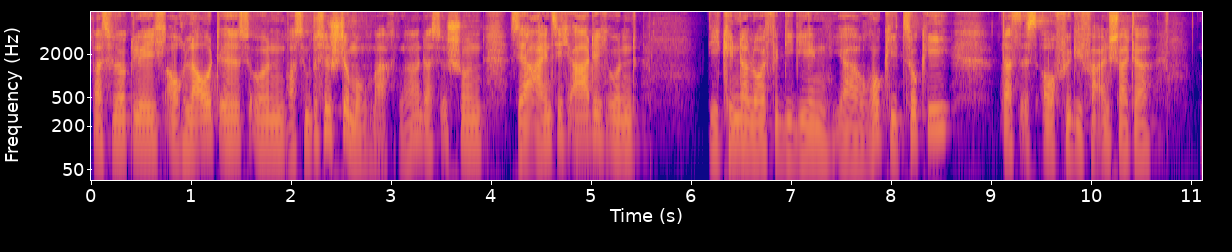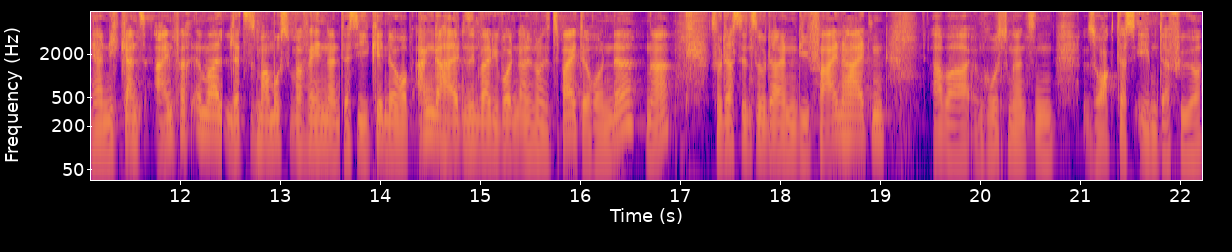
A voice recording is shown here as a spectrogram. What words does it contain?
was wirklich auch laut ist und was ein bisschen Stimmung macht. Ne? Das ist schon sehr einzigartig und die Kinderläufe, die gehen ja rucki zucki. Das ist auch für die Veranstalter ja nicht ganz einfach immer. Letztes Mal mussten wir verhindern, dass die Kinder überhaupt angehalten sind, weil die wollten alle noch eine zweite Runde. Ne? So, das sind so dann die Feinheiten. Aber im Großen und Ganzen sorgt das eben dafür,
